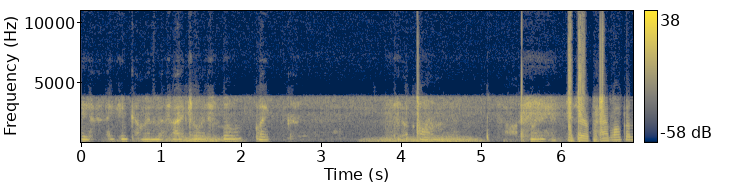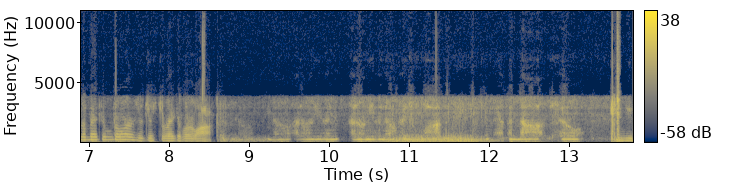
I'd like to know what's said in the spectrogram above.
See if they can come in the side door slow, like, um, softly. Is padlock on the bedroom door, or is it just a regular lock? No, I don't even, I don't even know if it's locked. It have a knob, so Can you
